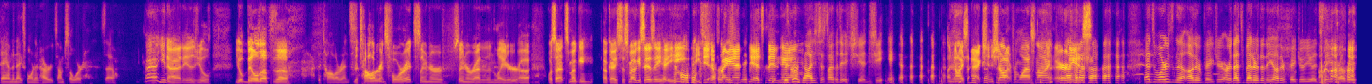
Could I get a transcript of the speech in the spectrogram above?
damn, the next morning hurts. I'm sore. So, well, you know how it is. You'll you'll build up the the tolerance the tolerance for it sooner sooner rather than later. Uh, what's that, Smokey? Okay, so Smokey says he he, he, oh, he did a fan did send him nice to show this shit, G. a nice action shot from last night. There it is. that's worse than the other picture, or that's better than the other picture you had seen probably.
